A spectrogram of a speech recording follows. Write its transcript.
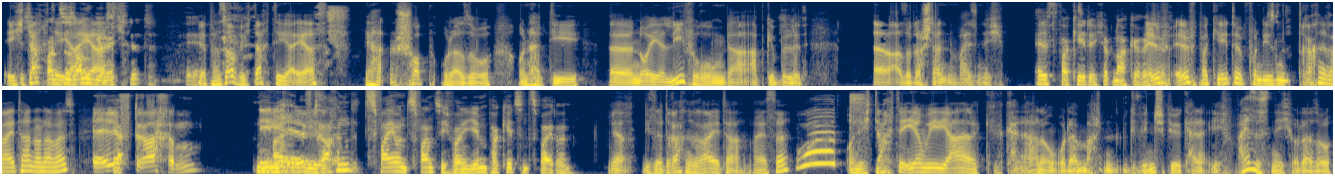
ich hab dachte ja äh, Ja, pass auf, ich dachte ja erst, er hat einen Shop oder so und hat die äh, neue Lieferung da abgebildet. Äh, also da standen, weiß ich nicht, elf Pakete, ich habe nachgerechnet. elf, elf Pakete von diesen Drachenreitern oder was? Elf Drachen. Nee, Nee, elf diese- Drachen, 22, weil in jedem Paket sind zwei drin. Ja, diese Drachenreiter, weißt du? What? Und ich dachte irgendwie, ja, keine Ahnung, oder macht ein Gewinnspiel, keine, ich weiß es nicht oder so.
